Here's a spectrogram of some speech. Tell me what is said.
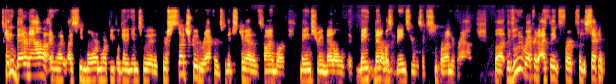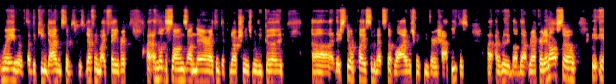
It's getting better now. I, I, see more and more people getting into it. There's such good records, but they just came out at a time where mainstream metal, main, metal wasn't mainstream, it was like super underground. But the Voodoo record, I think, for, for the second wave of, of the King Diamond stuff was definitely my favorite. I, I love the songs on there. I think the production is really good. Uh, they still play some of that stuff live, which makes me very happy because I, I, really love that record. And also, in,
